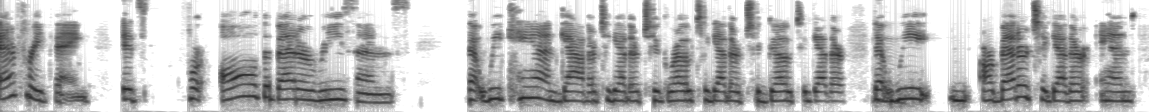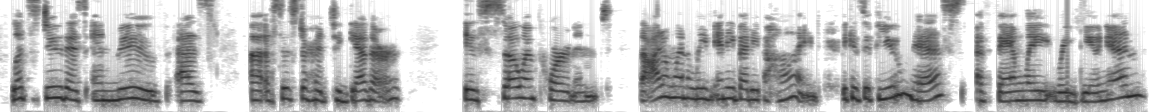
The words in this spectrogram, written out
everything. It's for all the better reasons that we can gather together to grow together, to go together, that mm-hmm. we are better together. And let's do this and move as a sisterhood together is so important that I don't want to leave anybody behind. Because if you miss a family reunion,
